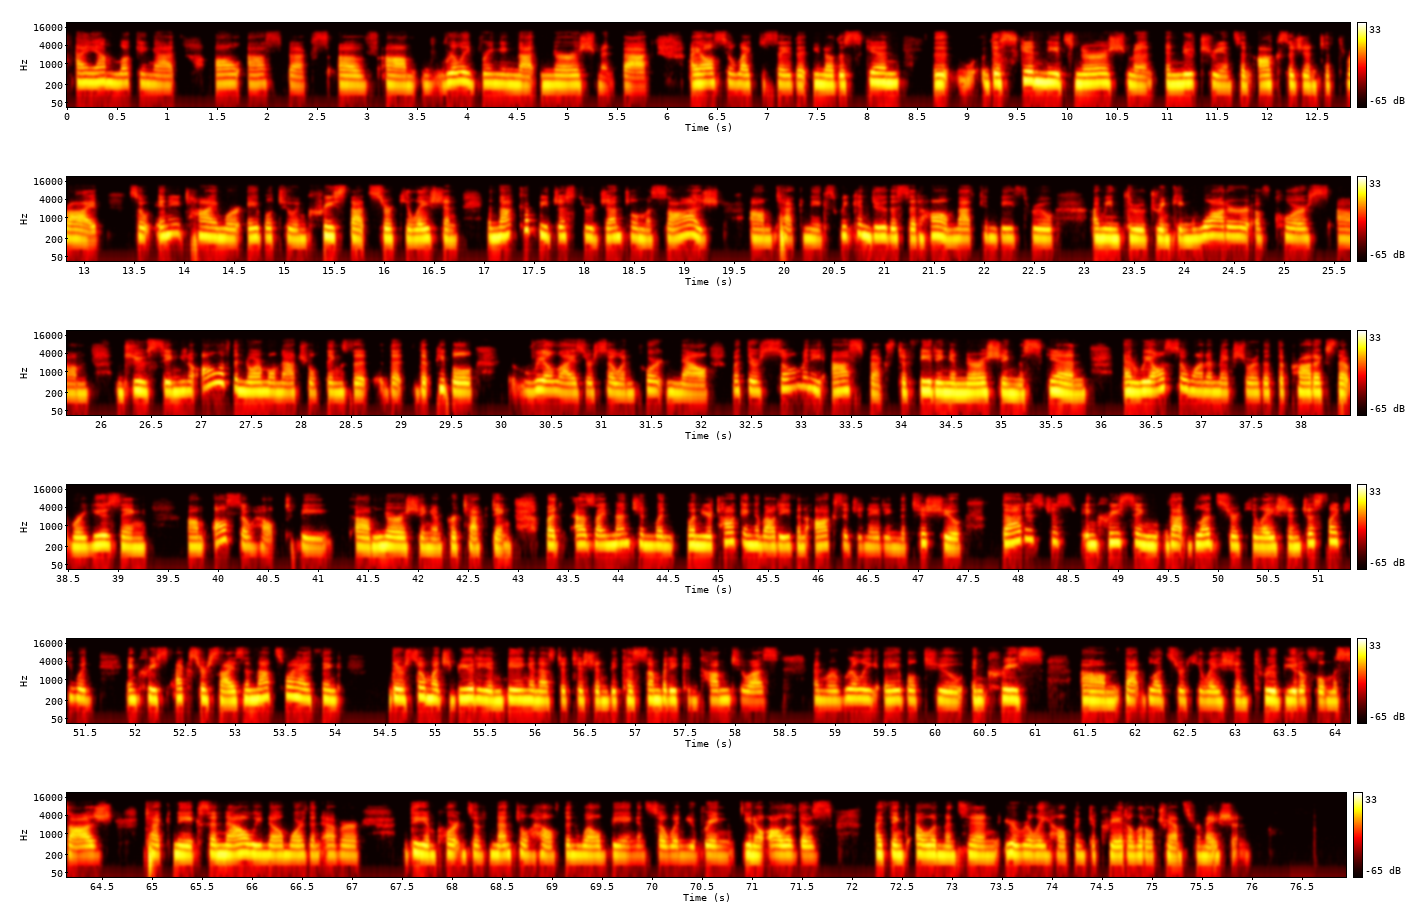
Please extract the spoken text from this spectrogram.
I am looking at all aspects of um, really bringing that nourishment back. I also like to say that, you know, the skin. The, the skin needs nourishment and nutrients and oxygen to thrive. So, anytime we're able to increase that circulation, and that could be just through gentle massage um, techniques. We can do this at home. That can be through, I mean, through drinking water, of course, um, juicing. You know, all of the normal natural things that that that people realize are so important now. But there's so many aspects to feeding and nourishing the skin, and we also want to make sure that the products that we're using um, also help to be um, nourishing and protecting. But as I mentioned, when when you're talking about even oxygenating the tissue, that is just increasing that blood circulation, just like you would increase exercise. And that's why I think there's so much beauty in being an esthetician because somebody can come to us and we're really able to increase um, that blood circulation through beautiful massage techniques. And now we know more than ever the importance of mental health and well-being. And so when you bring, you know, all of those, I think, elements in, you're really helping to create a little transformation.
